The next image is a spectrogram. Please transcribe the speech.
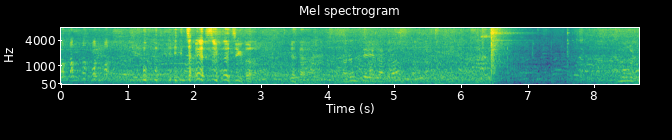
입장했습니다, 지금. 다른 때에다가 구멍을 좀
